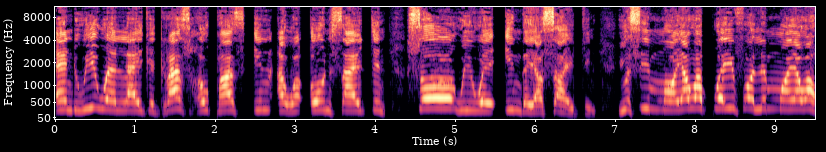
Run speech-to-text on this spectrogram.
and we were like grasshoppers in our own sight, so we were in their sight. You see, moya wa poifo le moya wa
